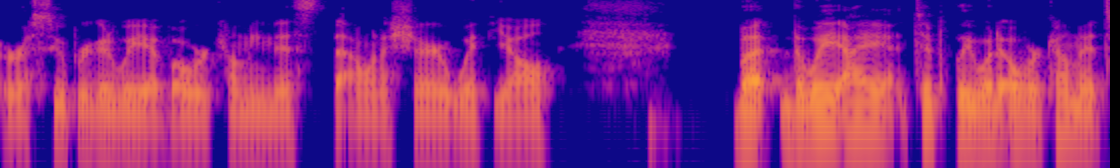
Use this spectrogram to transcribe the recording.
or a super good way of overcoming this that I want to share with y'all. But the way I typically would overcome it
